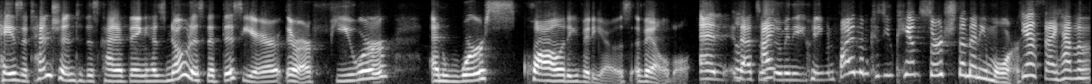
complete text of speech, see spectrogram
pays attention to this kind of thing has noticed that this year there are fewer and worse quality videos available. And that's I- assuming that you can even find them because you can't search them anymore. Yes, I have a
